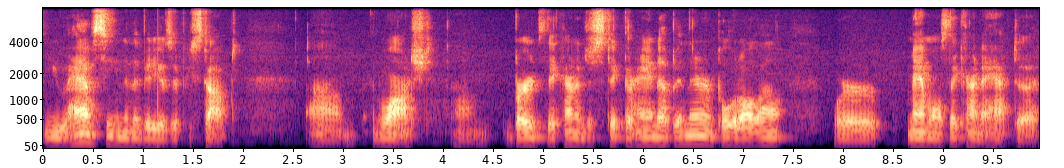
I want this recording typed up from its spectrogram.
you have seen in the videos if you stopped um, and watched. Um, birds they kind of just stick their hand up in there and pull it all out, where mammals they kind of have to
